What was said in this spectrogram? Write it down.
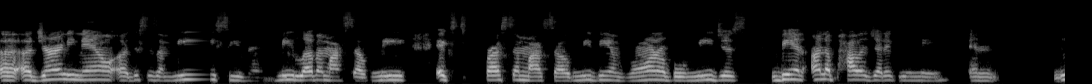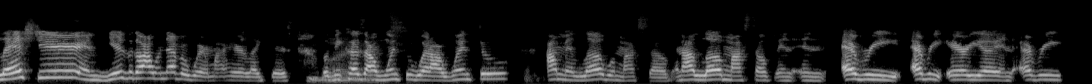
a, a journey now. Uh, this is a me season me loving myself me expressing myself me being vulnerable me just being unapologetically me. And last year and years ago, I would never wear my hair like this. But because I went through what I went through, I'm in love with myself, and I love myself in in every every area and every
